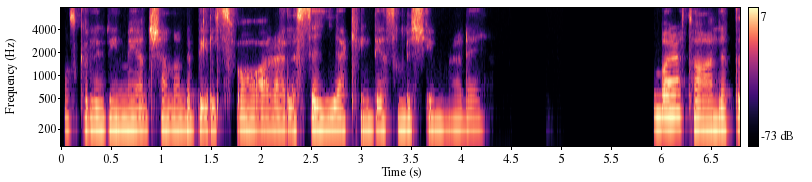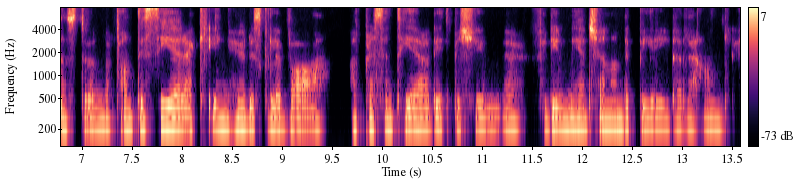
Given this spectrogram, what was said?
Vad skulle din medkännande bild svara eller säga kring det som bekymrar dig? Bara ta en liten stund och fantisera kring hur det skulle vara att presentera ditt bekymmer för din medkännande bild eller handling.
